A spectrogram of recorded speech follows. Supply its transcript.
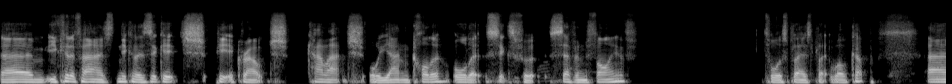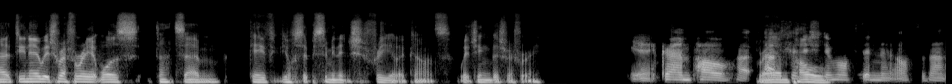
Um, you could have had Nikola Zigic, Peter Crouch, Kalac, or Jan Koller, all at six foot seven five. Tallest players play at World Cup. Uh, do you know which referee it was that um, gave Josip Šimunić three yellow cards? Which English referee? Yeah, Graham Poll. That, Graham that finished Poll. him off, didn't it? After that.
